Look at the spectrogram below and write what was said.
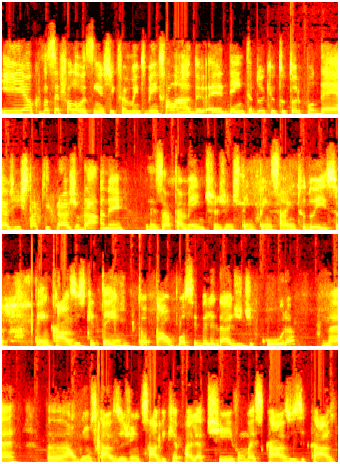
e é o que você falou assim achei que foi muito bem falado é dentro do que o tutor puder a gente está aqui para ajudar né Exatamente, a gente tem que pensar em tudo isso. Tem casos que tem total possibilidade de cura, né? Uh, alguns casos a gente sabe que é paliativo, mas casos e casos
